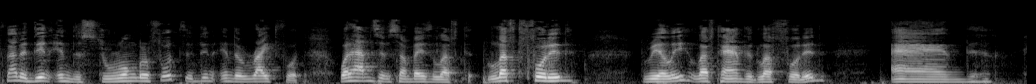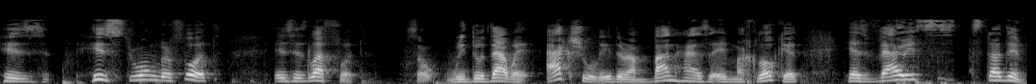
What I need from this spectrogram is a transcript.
It's not a din in the stronger foot, a din in the right foot. What happens if somebody's left, left-footed, really, left-handed, left-footed, and his, his stronger foot is his left foot. So we do it that way. Actually, the Ramban has a machloket, he has various stadim.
